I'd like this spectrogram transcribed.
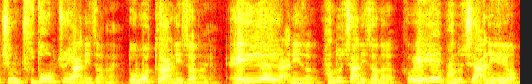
지금 주도 업종이 아니잖아요. 로봇 아니잖아요. AI 아니잖아요. 반도체 아니잖아요. 그럼 AI 반도체 아니에요.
